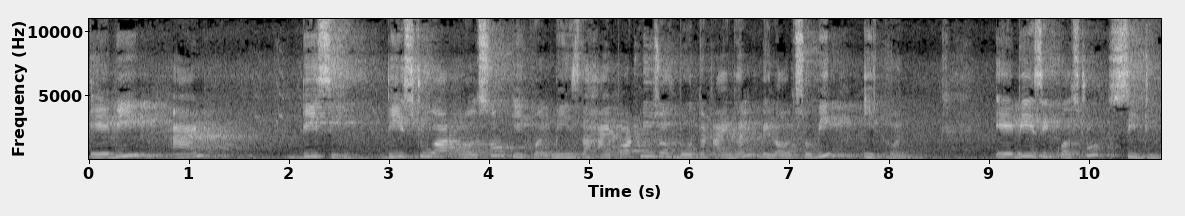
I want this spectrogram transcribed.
AB and DC. These two are also equal, means the hypotenuse of both the triangle will also be equal. AB is equals to CD.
